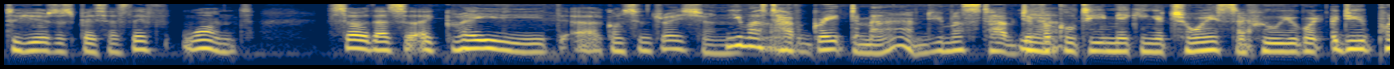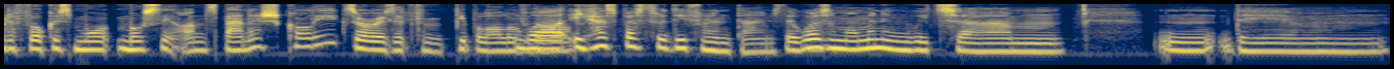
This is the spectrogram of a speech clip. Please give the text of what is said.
to use the space as they want so that's a great uh, concentration You must have great demand. You must have Yeah. difficulty making a choice of who you're going. Do you put a focus more mostly on Spanish colleagues, or is it from people all over well the world? it has passed through different times there was a moment in which um, the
